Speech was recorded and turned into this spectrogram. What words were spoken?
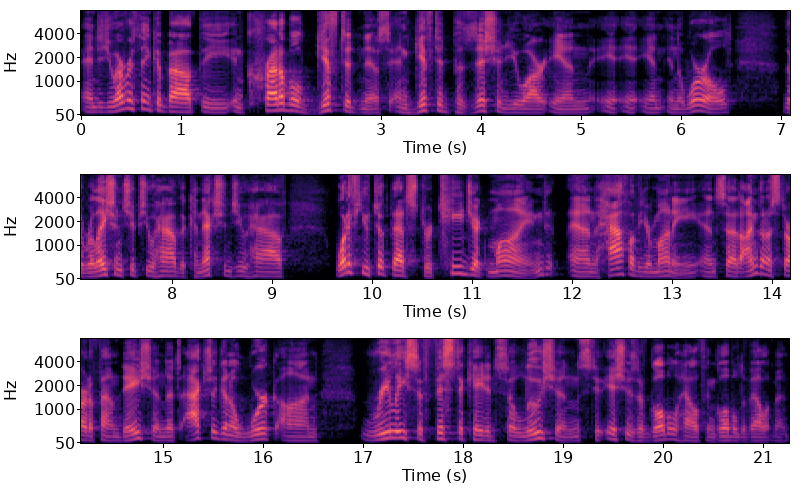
And did you ever think about the incredible giftedness and gifted position you are in, in, in the world, the relationships you have, the connections you have? What if you took that strategic mind and half of your money and said, I'm going to start a foundation that's actually going to work on really sophisticated solutions to issues of global health and global development?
